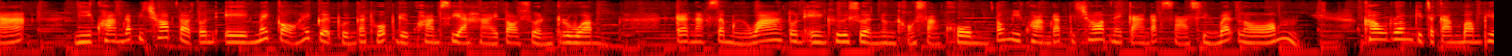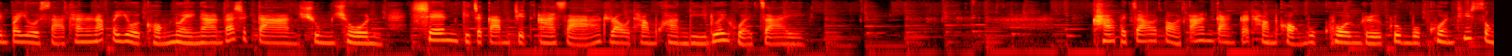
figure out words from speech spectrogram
ณะ มีความรับผิดชอบต่อตนเองไม่ก่อให้เกิดผลกระทบหรือความเสียหายต่อส่วนรวมตระหนักเสมอว่าตนเองคือส่วนหนึ่งของสังคมต้องมีความรับผิดชอบในการรักษาสิ่งแวดล้อม เข้าร่วมกิจกรรมบำเพ็ญประโยชน์สาธารณประโยชน์ของหน่วยงานราชการชุมชน เช่น กิจกรรมจิตอาสาเราทำความดีด้วยหัวใจข้าพเจ้าต่อต้านการกระทำของบุคคล หรือกลุ่มบุคคลที่ส่ง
